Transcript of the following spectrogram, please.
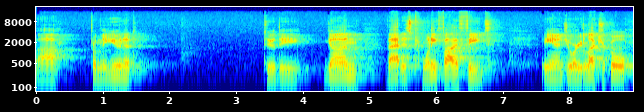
uh, from the unit to the gun. That is 25 feet and your electrical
